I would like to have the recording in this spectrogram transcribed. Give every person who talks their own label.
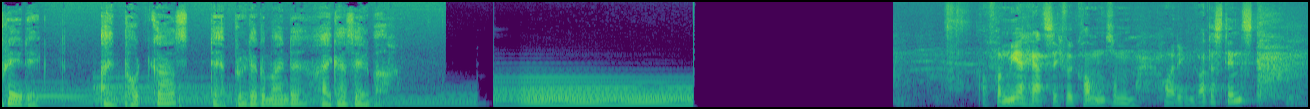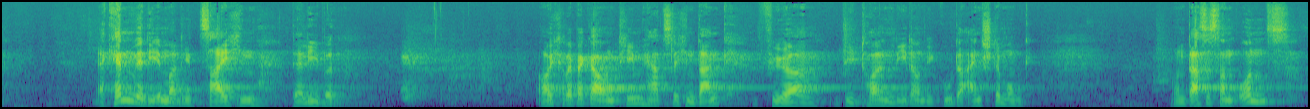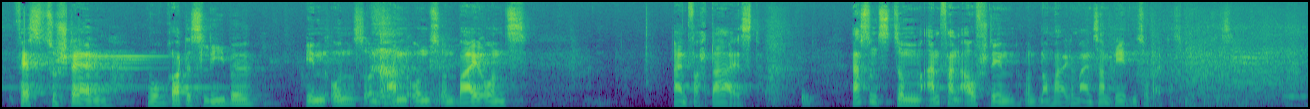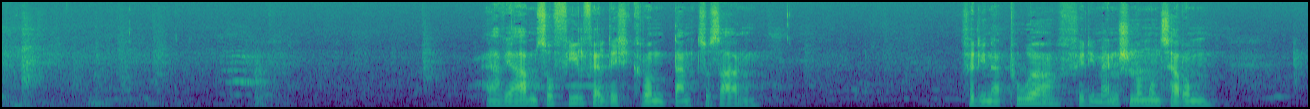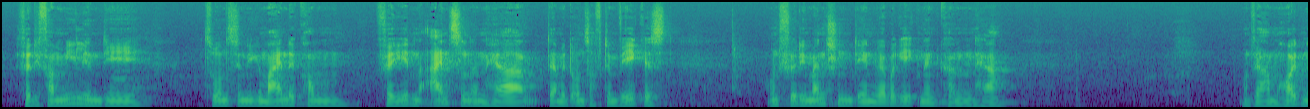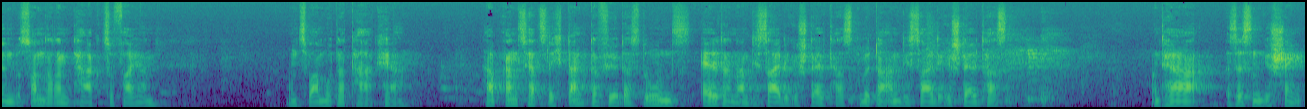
Speaker 1: Predigt, ein Podcast der Brüdergemeinde Heiger-Selbach.
Speaker 2: Auch von mir herzlich willkommen zum heutigen Gottesdienst. Erkennen wir die immer, die Zeichen der Liebe? Euch, Rebecca und Team, herzlichen Dank für die tollen Lieder und die gute Einstimmung. Und das ist an uns festzustellen, wo Gottes Liebe in uns und an uns und bei uns einfach da ist. Lasst uns zum Anfang aufstehen und nochmal gemeinsam beten, soweit das möglich ist. Ja, wir haben so vielfältig Grund, Dank zu sagen. Für die Natur, für die Menschen um uns herum, für die Familien, die zu uns in die Gemeinde kommen, für jeden Einzelnen, Herr, der mit uns auf dem Weg ist und für die Menschen, denen wir begegnen können, Herr. Und wir haben heute einen besonderen Tag zu feiern, und zwar Muttertag, Herr. Hab ganz herzlich Dank dafür, dass du uns Eltern an die Seite gestellt hast, Mütter an die Seite gestellt hast. Und Herr, es ist ein Geschenk,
